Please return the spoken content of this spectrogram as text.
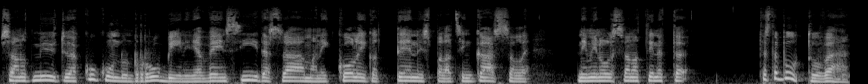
saanut myytyä kukundun rubiinin ja vein siitä saamani kolikot tennispalatsin kassalle, niin minulle sanottiin, että tästä puuttuu vähän,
